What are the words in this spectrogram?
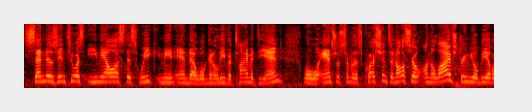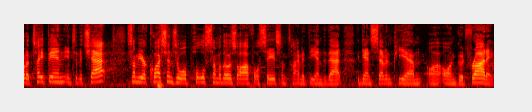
send those in to us, email us this week. I mean, and uh, we're going to leave a time at the end where we'll answer some of those questions. And also, on the live stream, you'll be able to type in into the chat some of your questions, and we'll pull some of those off. We'll save some time at the end of that. Again, 7 p.m. on Good Friday.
